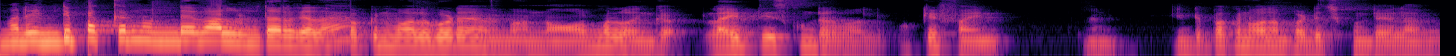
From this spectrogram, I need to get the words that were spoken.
మరి ఇంటి పక్కన ఉండే వాళ్ళు ఉంటారు కదా? పక్కన వాళ్ళు కూడా నార్మల్ ఇంకా లైట్ తీసుకుంటారు వాళ్ళు. ఓకే ఫైన్ ఇంటి పక్కన వాళ్ళని పట్టించుకుంటే ఎలాగో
